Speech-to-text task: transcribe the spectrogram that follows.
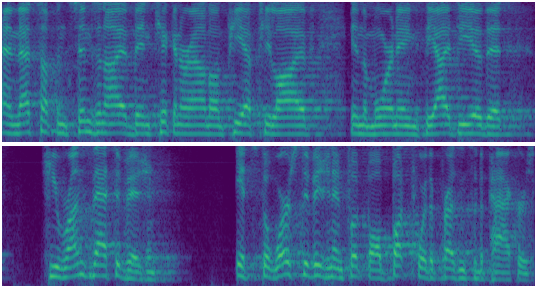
And that's something Sims and I have been kicking around on PFT Live in the mornings. The idea that he runs that division. It's the worst division in football, but for the presence of the Packers.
